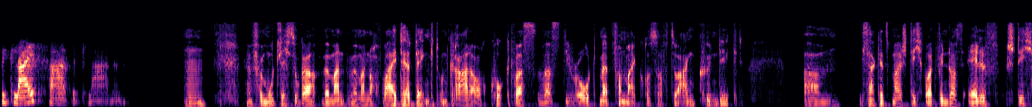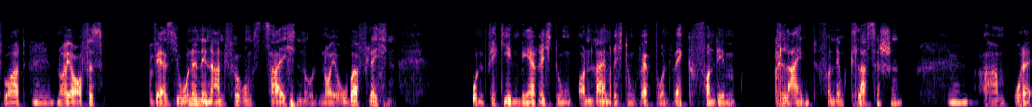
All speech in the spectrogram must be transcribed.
Begleitphase planen. Mhm. Ja, vermutlich sogar, wenn man, wenn man noch weiter denkt und gerade auch guckt, was, was die Roadmap von Microsoft so ankündigt. Ähm, ich sage jetzt mal Stichwort Windows 11, Stichwort mhm. neue Office-Versionen in Anführungszeichen und neue Oberflächen. Und wir gehen mehr Richtung Online, Richtung Web und weg von dem Client, von dem klassischen. Mhm. Ähm, oder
